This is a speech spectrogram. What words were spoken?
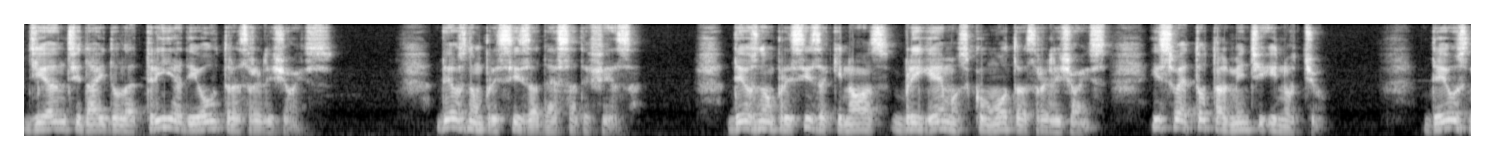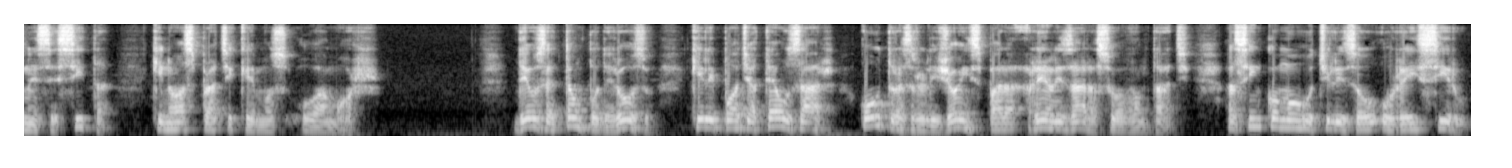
diante da idolatria de outras religiões. Deus não precisa dessa defesa. Deus não precisa que nós briguemos com outras religiões. Isso é totalmente inútil. Deus necessita que nós pratiquemos o amor. Deus é tão poderoso que ele pode até usar outras religiões para realizar a sua vontade, assim como utilizou o rei Ciro,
